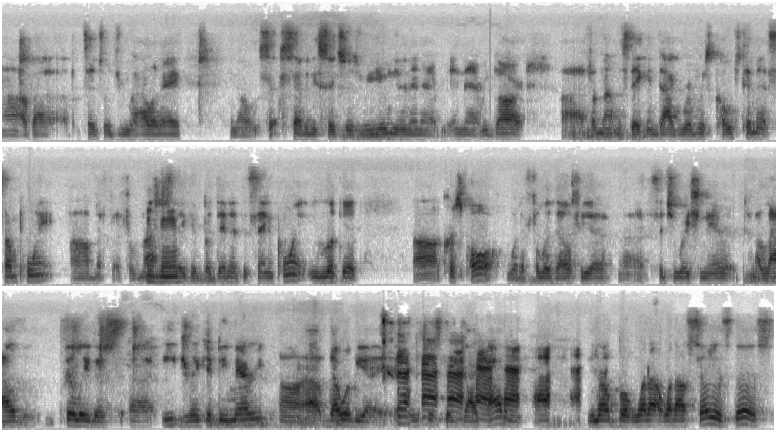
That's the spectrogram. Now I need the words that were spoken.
uh, about a potential Jrue Holiday, you know, 76ers reunion in that in that regard. Uh, if I'm not mistaken, Doc Rivers coached him at some point, um, if, if, I'm not mm-hmm. mistaken. But then at the same point, you look at uh, Chris Paul with a Philadelphia uh, situation there. Allow Philly to uh, eat, drink, and be merry. Uh, uh, that would be an interesting dichotomy, you know. But what I what I'll say is this:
